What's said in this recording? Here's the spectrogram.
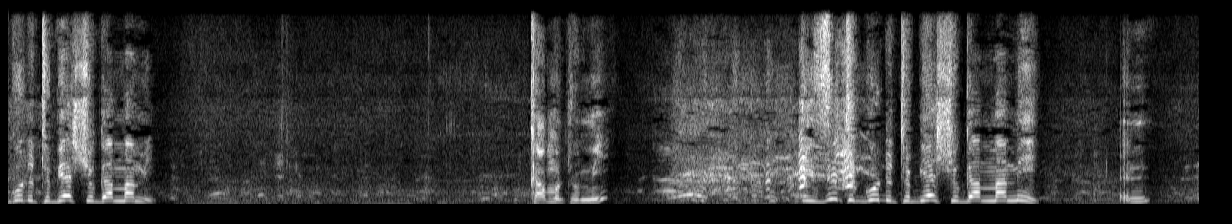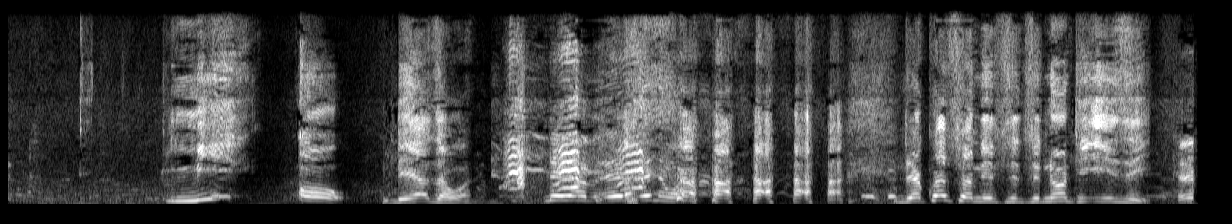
good to be a sugar mommy? Come to me. Is it good to be a sugar mommy? And me or the other one? They have eh, anyone. the question is it's not easy.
